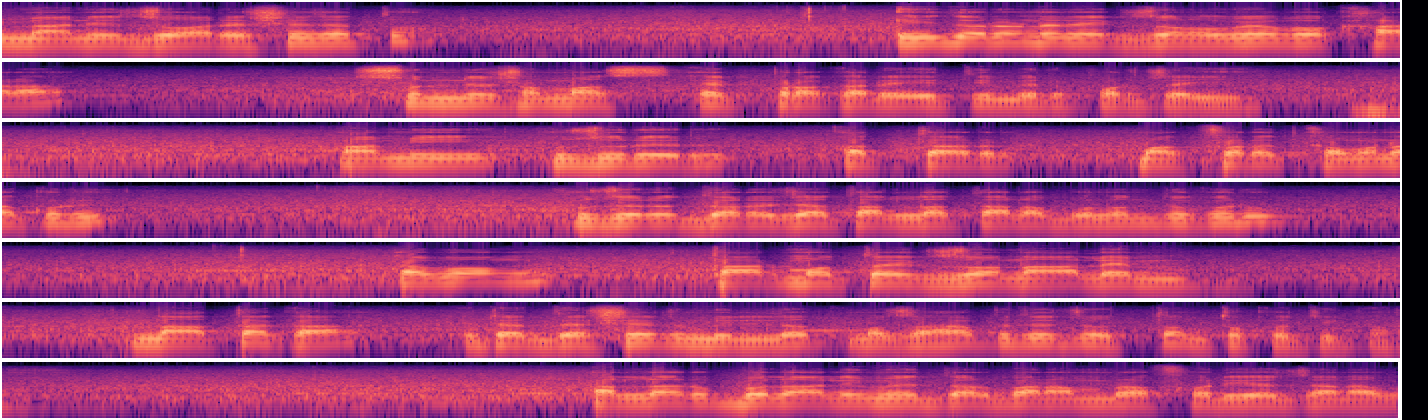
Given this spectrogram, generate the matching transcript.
ইমানি জোয়ার এসে যেত। এই ধরনের একজন অভিভাবক হারা শূন্য সমাজ এক প্রকারে এতিমের পর্যায়ে। আমি হুজুরের আত্মার মাগফারাত কামনা করি। হুজুরের দরজাত আল্লাহ তালা বুলন্দ করুক এবং তার মতো একজন আলেম না থাকা এটা দেশের মিল্লত মজাহাবিদের যে অত্যন্ত ক্ষতিকর। আল্লাহ রব্বুল আলমের দরবার আমরা ফরিয়াদ জানাব।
